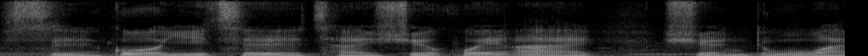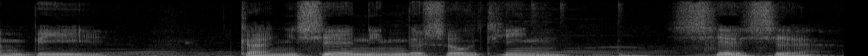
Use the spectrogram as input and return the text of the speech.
死过一次才学会爱。选读完毕，感谢您的收听，谢谢。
